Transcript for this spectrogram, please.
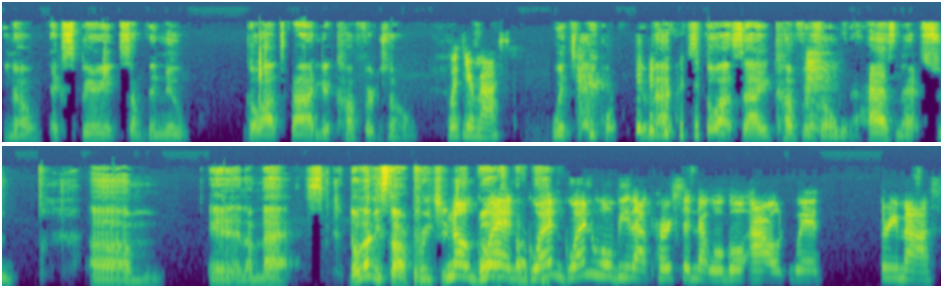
You know, experience something new. Go outside your comfort zone with your mask. With course, your mask. Go outside your comfort zone with a hazmat suit. Um, and, and a mask. Don't let me start preaching. No, Start- Gwen. start Gwen. Gwen will be that person that will go out with three masks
